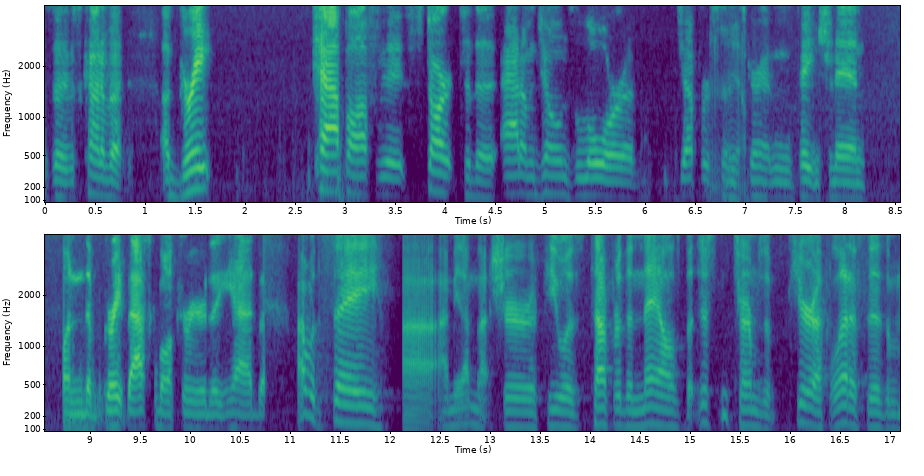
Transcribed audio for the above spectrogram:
So it was kind of a, a great cap off the start to the Adam Jones lore of Jefferson, yeah. Scranton, Paton Shenan, on the great basketball career that he had. But I would say, uh, I mean, I'm not sure if he was tougher than nails, but just in terms of pure athleticism,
